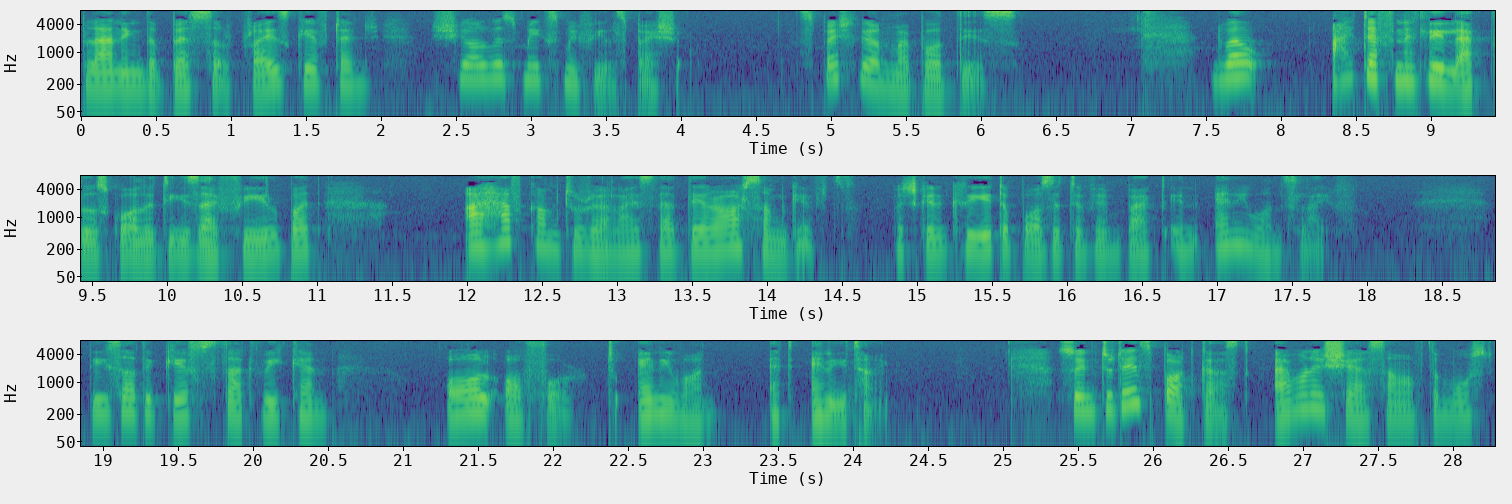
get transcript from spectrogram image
planning the best surprise gift, and she always makes me feel special, especially on my birthdays. Well, I definitely lack those qualities, I feel, but I have come to realize that there are some gifts which can create a positive impact in anyone's life. These are the gifts that we can all offer to anyone at any time. So, in today's podcast, I want to share some of the most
